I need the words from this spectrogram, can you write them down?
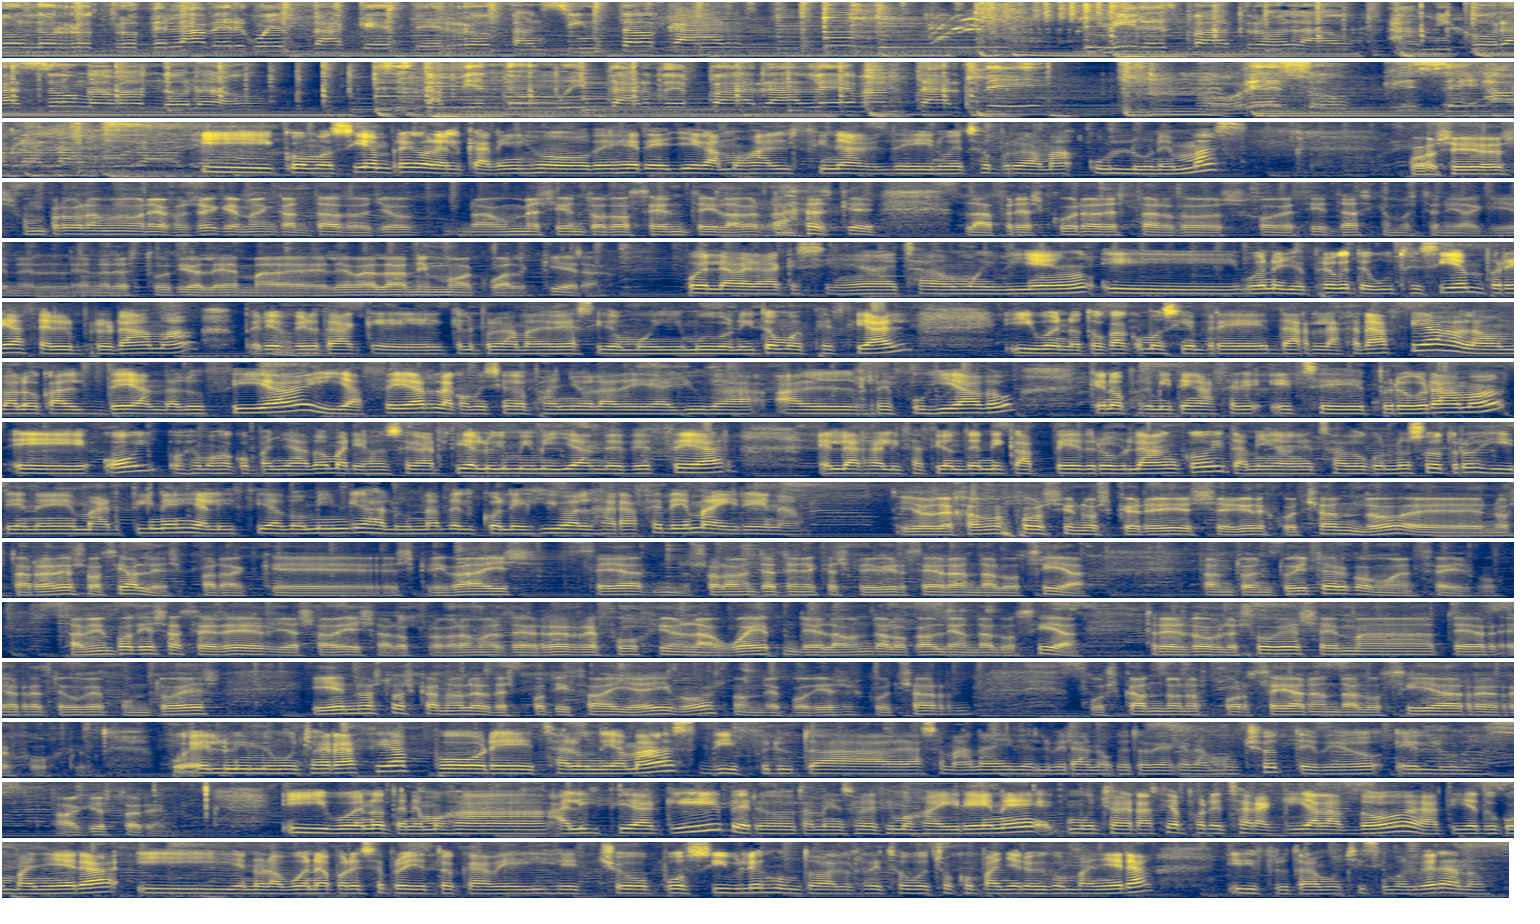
Son los rostros de la vergüenza que te rozan sin tocar. Mires para otro lado, a mi corazón abandonado. Se está haciendo muy tarde para levantarte. Por eso que se abra la muralla. Y como siempre, con el canijo de Jerez llegamos al final de nuestro programa Un lunes más. Pues sí, es un programa, María José, que me ha encantado. Yo aún me siento docente y la verdad es que la frescura de estas dos jovencitas que hemos tenido aquí en el, en el estudio eleva, eleva el ánimo a cualquiera. Pues la verdad que sí, ha estado muy bien y bueno, yo espero que te guste siempre hacer el programa, pero es verdad que, que el programa de hoy ha sido muy, muy bonito, muy especial. Y bueno, toca como siempre dar las gracias a la onda local de Andalucía y a CEAR, la Comisión Española de Ayuda al Refugiado, que nos permiten hacer este programa. Eh, hoy os hemos acompañado María José García, Luis Mimillán desde CEAR, en la realización técnica Pedro Blanco y también han estado con nosotros Irene Martínez y Alicia Domínguez, alumnas del Colegio Y os dejamos por si nos queréis seguir escuchando eh, nuestras redes sociales para que escribáis, solamente tenéis que escribir CEAR Andalucía, tanto en Twitter como en Facebook. También podéis acceder, ya sabéis, a los programas de Red Refugio en la web de la Onda Local de Andalucía, www.ematerrtv.es y en nuestros canales de Spotify e iVoox, donde podéis escuchar buscándonos por CEAR Andalucía Red Refugio. Pues Luismi, muchas gracias por eh, estar un día más. Disfruta de la semana y del verano que todavía queda mucho. Te veo el lunes. Aquí estaré. Y bueno, tenemos a Alicia aquí, pero también se lo decimos a Irene. Muchas gracias por estar aquí a las dos, a ti y a tu compañera, y enhorabuena por ese proyecto que habéis hecho posible junto al resto de vuestros compañeros y compañeras y disfrutar muchísimo el verano.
